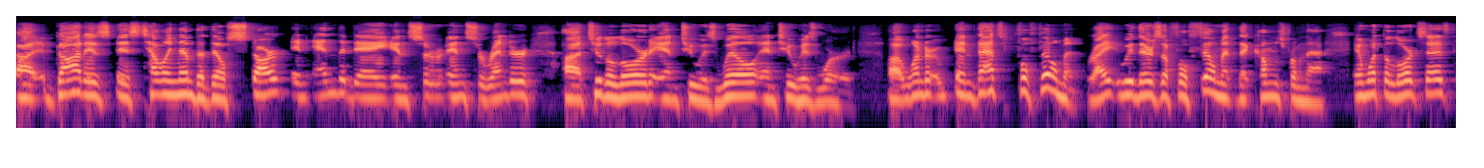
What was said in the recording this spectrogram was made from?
Uh, God is is telling them that they'll start and end the day in sur- in surrender uh, to the Lord and to His will and to His word. Uh, wonder and that's fulfillment, right? We, there's a fulfillment that comes from that. And what the Lord says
